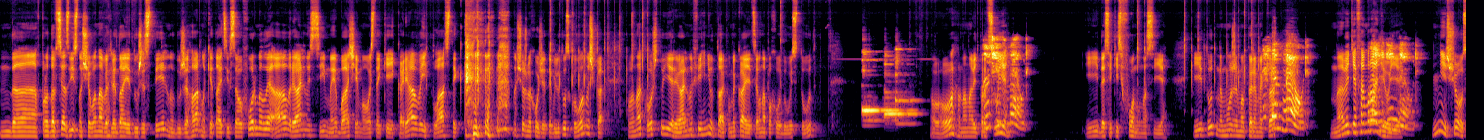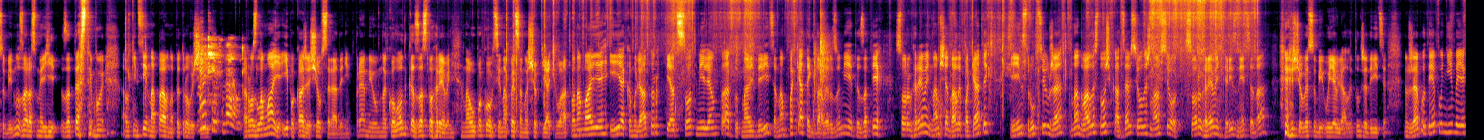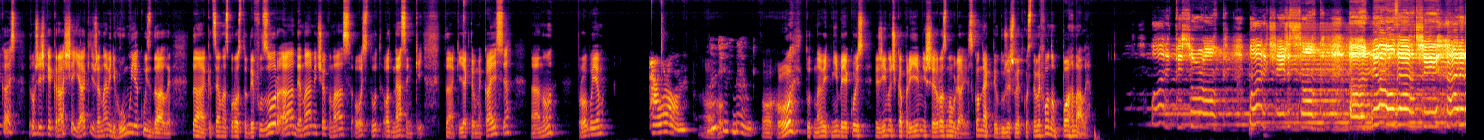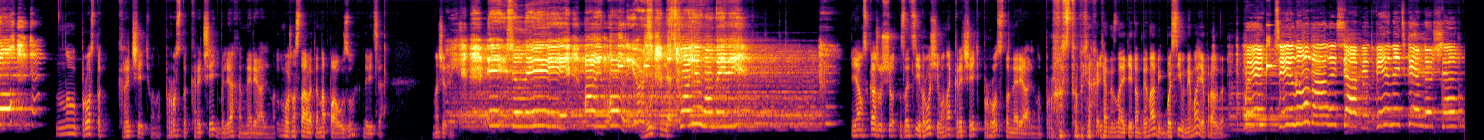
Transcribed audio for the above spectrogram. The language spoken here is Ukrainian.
Да, в продавця, звісно, що вона виглядає дуже стильно, дуже гарно. Китайці все оформили, а в реальності ми бачимо ось такий карявий пластик. ну що ж ви хочете, Bluetooth колоночка, вона коштує реальну фігню. Так, вмикається вона, походу, ось тут. Ого, вона навіть працює. І десь якийсь фон у нас є. І тут ми можемо перемикати. Навіть FM радіо є. Нічого собі. Ну зараз ми її затестимо, а в кінці, напевно, Петрович її розламає і покаже, що всередині. Преміумна колонка за 100 гривень. На упаковці написано, що 5 Вт вона має, і акумулятор 500 мА. Тут навіть дивіться, нам пакетик дали. Розумієте? За тих 40 гривень нам ще дали пакетик і інструкцію вже на два листочка. А це всього лиш на всього 40 гривень різниця, да? Що ви собі уявляли. Тут же дивіться, вже по типу ніби якась трошечки краща якість, вже навіть гуму якусь дали. Так, це в нас просто дифузор, а динамічок у нас ось тут однесенький. Так, як ти вмикаєшся? А ну, пробуємо. Power on. Ого. Ого, тут навіть ніби якось жіночка приємніше розмовляє. Сконектив дуже швидко з телефоном, погнали. Ну, просто кричить вона. Просто кричить, бляха, нереально. Тут можна ставити на паузу. Дивіться. Значить. Гучність. Я вам скажу, що за ці гроші вона кричить просто нереально. Просто, бляха, я не знаю, який там динамік, басів немає, правда? Ми цілувалися під Вінницьким дощем.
